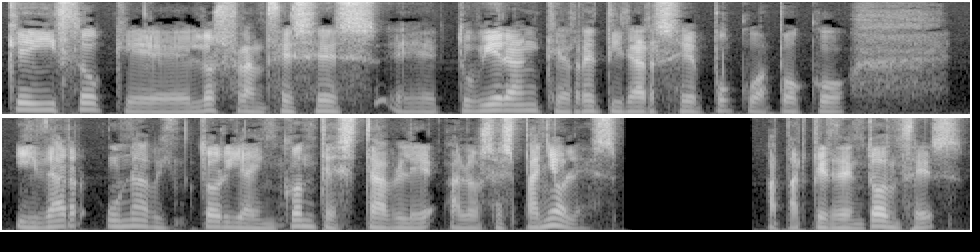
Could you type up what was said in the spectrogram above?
que hizo que los franceses eh, tuvieran que retirarse poco a poco y dar una victoria incontestable a los españoles. A partir de entonces,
